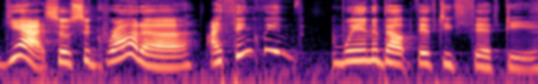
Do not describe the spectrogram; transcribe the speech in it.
yeah, so Sagrada, I think we win about 50-50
